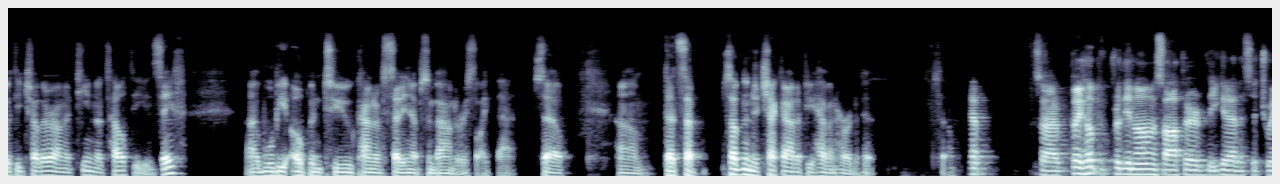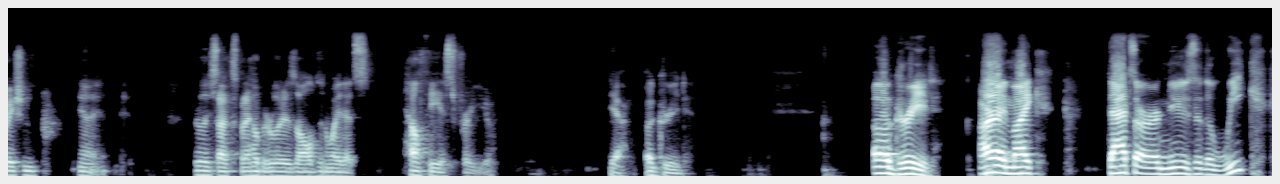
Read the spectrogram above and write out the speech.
with each other on a team that's healthy and safe, uh, we'll be open to kind of setting up some boundaries like that. So um, that's a, something to check out if you haven't heard of it. So, yep. So I really hope for the anonymous author that you get out of the situation. You know, it really sucks, but I hope it really resolves in a way that's healthiest for you. Yeah, agreed. Agreed. All right, Mike. That's our news of the week.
